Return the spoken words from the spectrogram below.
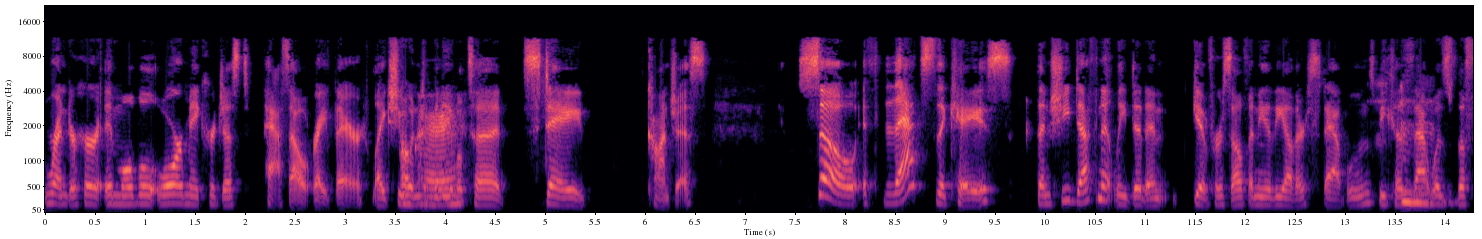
render her immobile or make her just pass out right there. Like she wouldn't have been able to stay conscious. So if that's the case, then she definitely didn't give herself any of the other stab wounds because that Mhm. was the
